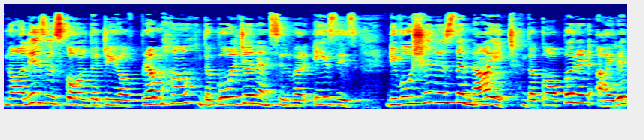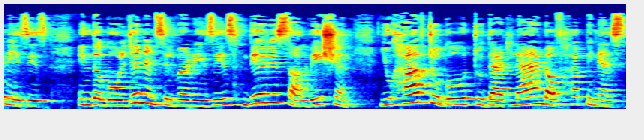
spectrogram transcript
Knowledge is called the day of Brahma, the golden and silver ages. Devotion is the night, the copper and iron ages. In the golden and silver ages, there is salvation. You have to go to that land of happiness.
